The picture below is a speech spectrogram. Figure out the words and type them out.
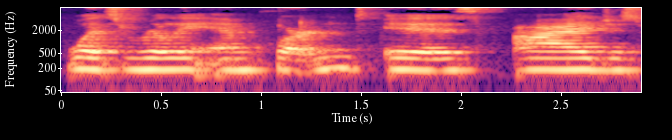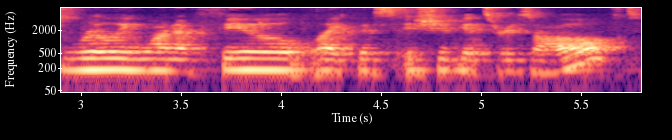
What's really important is I just really want to feel like this issue gets resolved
